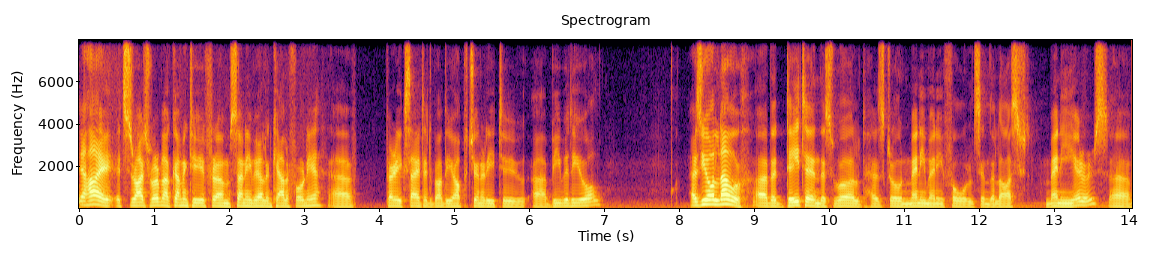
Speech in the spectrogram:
Yeah, hi, it's Raj Verma coming to you from Sunnyvale in California. Uh, very excited about the opportunity to uh, be with you all. As you all know, uh, the data in this world has grown many, many folds in the last many years, uh,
